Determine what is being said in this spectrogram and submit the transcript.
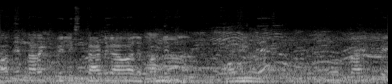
పదిన్నరకి వెళ్ళి స్టార్ట్ కావాలి పందిట్లో అయితే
